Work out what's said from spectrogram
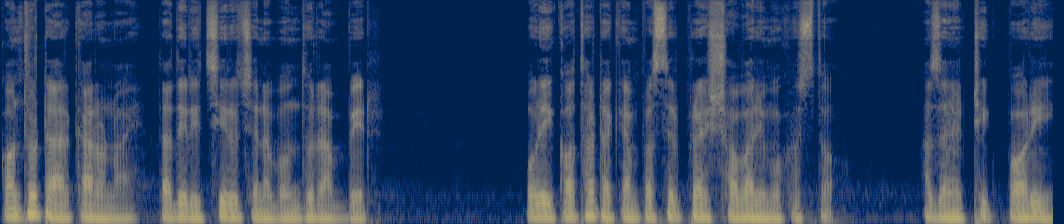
কণ্ঠটা আর কারও নয়, তাদের তাদেরই চিরচেনা বন্ধু রাব্বের। ওর এই কথাটা ক্যাম্পাসের প্রায় সবারই মুখস্থ। আজানের ঠিক পরই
